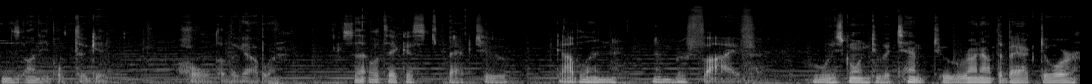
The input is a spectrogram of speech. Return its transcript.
and is unable to get hold of the goblin. So that will take us back to goblin number five who is going to attempt to run out the back door.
